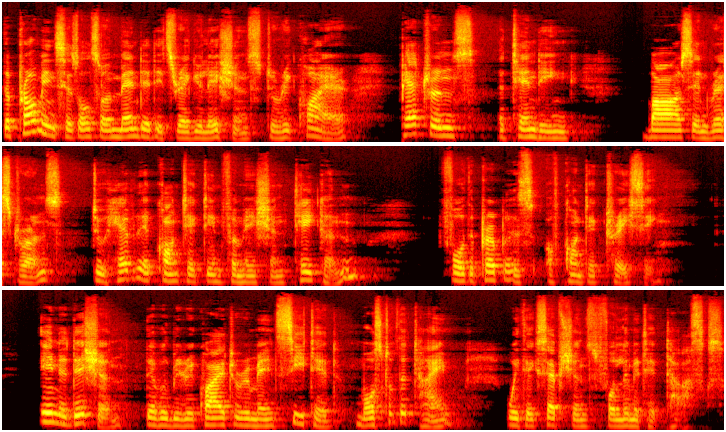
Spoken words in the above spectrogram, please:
The province has also amended its regulations to require patrons attending bars and restaurants to have their contact information taken for the purpose of contact tracing. In addition, they will be required to remain seated most of the time, with exceptions for limited tasks.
